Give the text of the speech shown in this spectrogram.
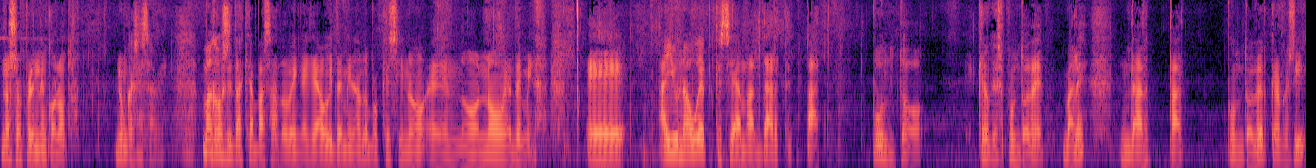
nos sorprenden con otro. Nunca se sabe. Más cositas que ha pasado. Venga, ya voy terminando porque si no, eh, no, no voy a terminar. Eh, hay una web que se llama dartpad. creo que es .dev, ¿vale? dartpad .dev, creo que sí,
